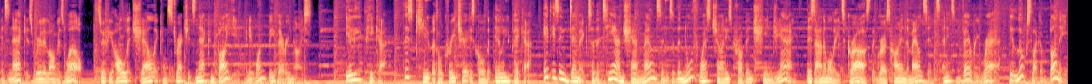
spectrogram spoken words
Its neck is really long as well, so if you hold its shell, it can stretch its neck and bite you, and it won't be very nice. Ili Pika. This cute little creature is called Ili Pika. It is endemic to the Tian Shan Mountains of the northwest Chinese province Xinjiang. This animal eats grass that grows high in the mountains, and it's very rare. It looks like a bunny,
